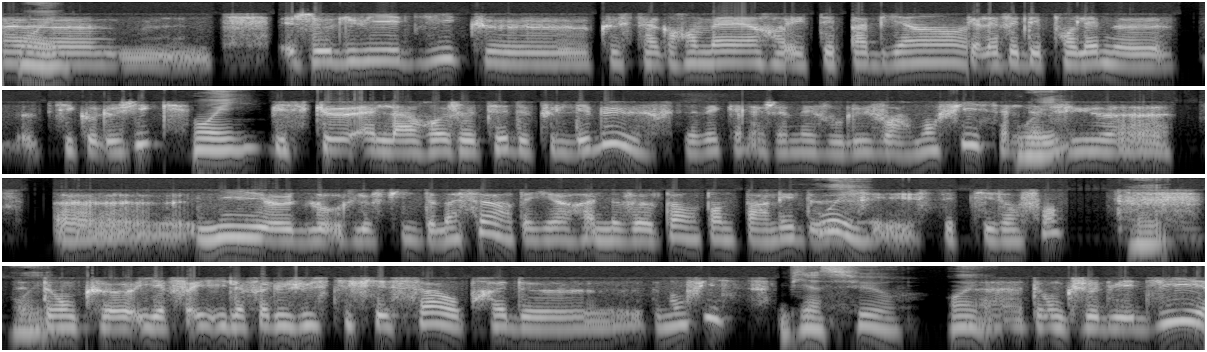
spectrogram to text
euh, Je lui ai dit que, que sa grand-mère était pas bien, qu'elle avait des problèmes euh, psychologiques, oui. puisqu'elle l'a rejeté depuis le début. Vous savez qu'elle a jamais voulu voir mon fils. Elle l'a vu euh, ni euh, le, fils de ma sœur d'ailleurs. Elle ne veut pas entendre parler de ses, petits-enfants. Donc euh, il, a, il, a, fallu justifier ça auprès de, mon fils. Bien sûr. donc je lui ai dit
